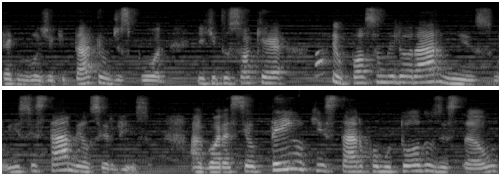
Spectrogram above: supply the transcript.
tecnologia que está a teu dispor e que tu só quer, ah, eu posso melhorar nisso, isso está a meu serviço. Agora, se eu tenho que estar como todos estão,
